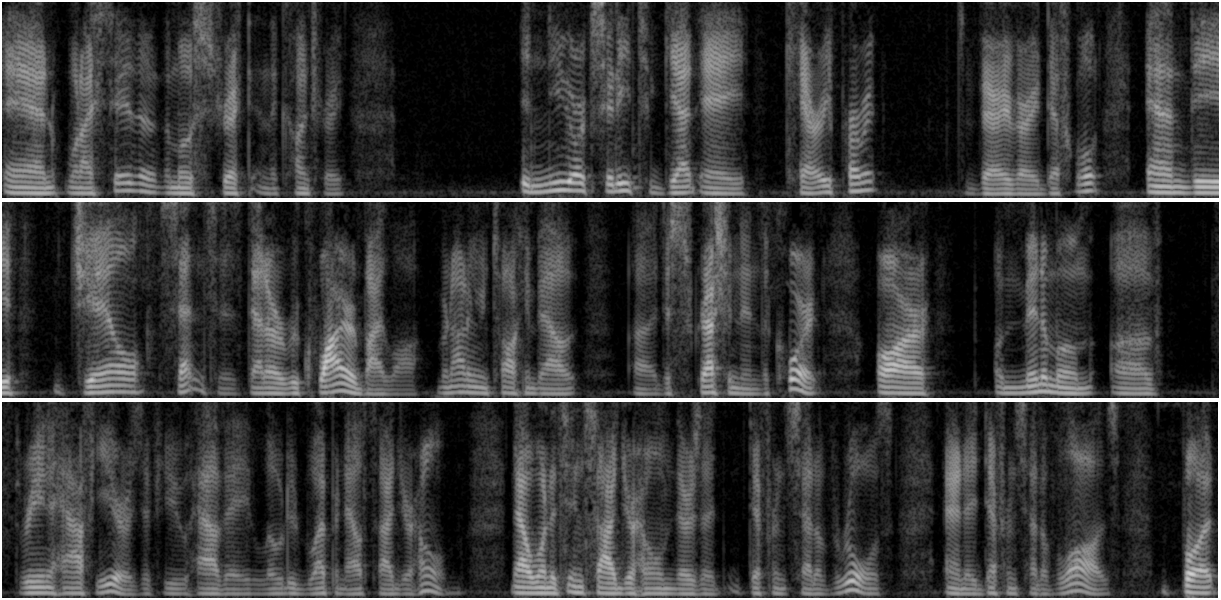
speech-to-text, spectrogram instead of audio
And when I say they're the most strict in the country, in New York City to get a carry permit, it's very, very difficult. And the jail sentences that are required by law, we're not even talking about uh, discretion in the court, are a minimum of three and a half years if you have a loaded weapon outside your home. Now, when it's inside your home, there's a different set of rules and a different set of laws. But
